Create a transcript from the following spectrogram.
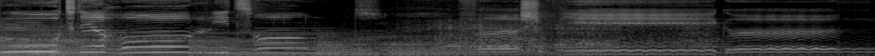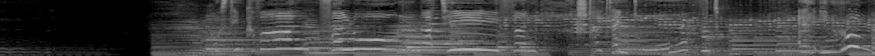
ruht der Horizont verschwiegen. Aus dem Qualm verlorener Tiefen steigt ein Duft, Erinnerung,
